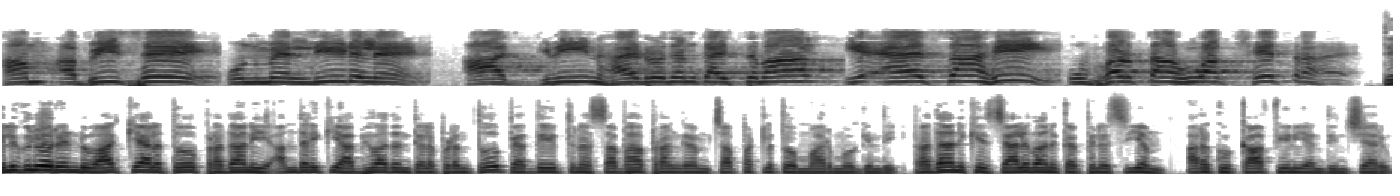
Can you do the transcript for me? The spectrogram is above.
हम अभी से उनमें लीड लें। आज ग्रीन हाइड्रोजन का इस्तेमाल, ये ऐसा ही उभरता हुआ क्षेत्र है। తెలుగులో రెండు వాక్యాలతో ప్రధాని అందరికీ అభివాదం తెలపడంతో పెద్ద ఎత్తున సభా ప్రాంగణం చప్పట్లతో మారుమోగింది. ప్రధానికి శాలువాను కప్పిన సీఎం అరకు కాఫీని అందించారు.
